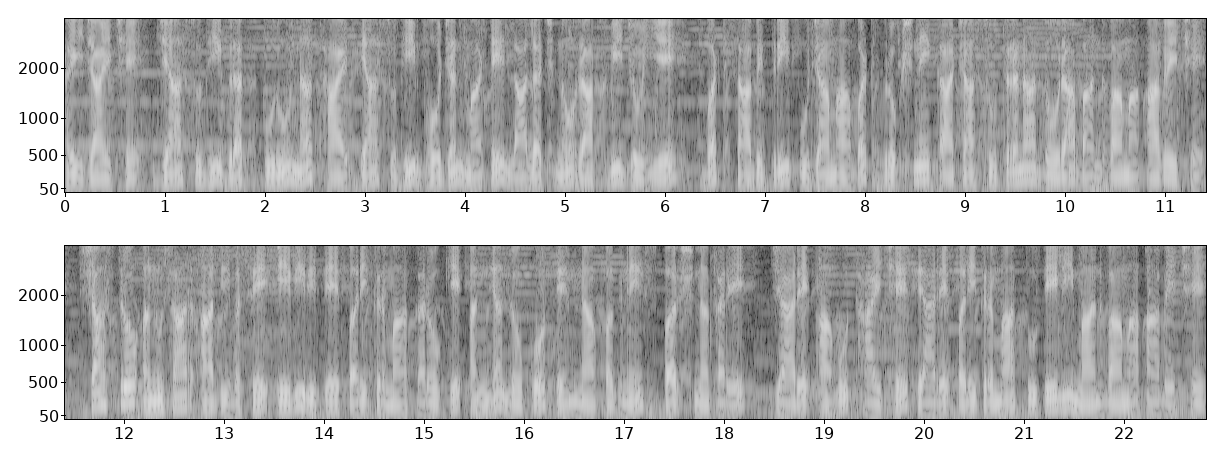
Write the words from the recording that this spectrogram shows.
થઈ જાય છે. જ્યાં સુધી વ્રત પૂરું ન થાય, ત્યાં સુધી ભોજન માટે લાલચ નો રાખવી જોઈએ. વટ સાવિત્રી પૂજામાં વટ વૃક્ષને કાચા સૂત્રના દોરા બાંધવામાં આવે છે. શાસ્ત્રો અનુસાર આ દિવસે એવી રીતે પરિક્રમા કરો કે અન્ય લોકો તેમના પગને સ્પર્શ ન કરે. જ્યારે આવું થાય છે ત્યારે પરિક્રમા તૂટેલી માનવામાં આવે છે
